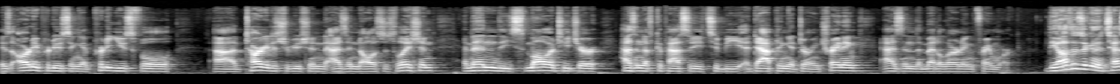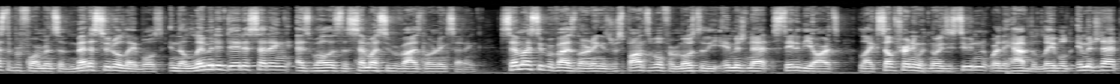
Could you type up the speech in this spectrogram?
is already producing a pretty useful uh, target distribution as in knowledge distillation, and then the smaller teacher has enough capacity to be adapting it during training as in the meta learning framework. The authors are going to test the performance of meta pseudo labels in the limited data setting as well as the semi-supervised learning setting. Semi-supervised learning is responsible for most of the ImageNet state-of-the-arts like self-training with Noisy Student where they have the labeled ImageNet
